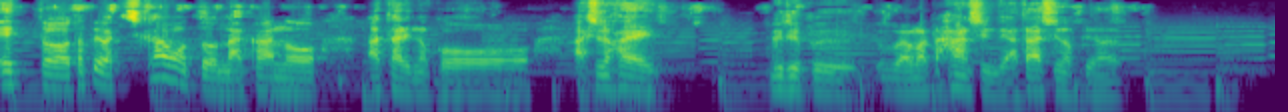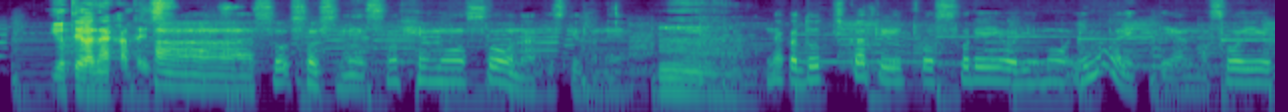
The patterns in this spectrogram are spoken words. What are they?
えっと、例えば近本中野あたりのこう、足の速いグループはまた阪神で新しいのっていうのは予定はなかったです。ああ、そう、そうですね。それもそうなんですけどね。うん。なんかどっちかというと、それよりも、今までって、あの、そういう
